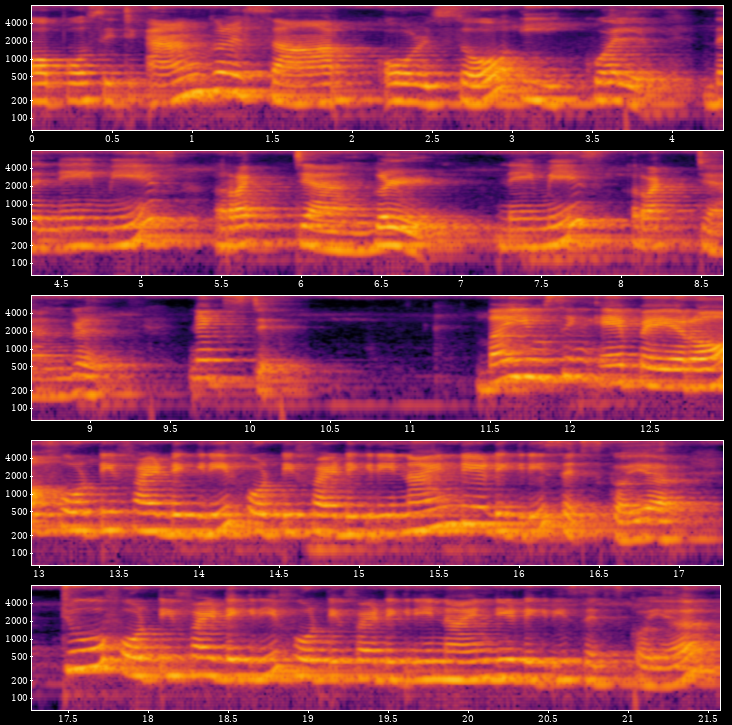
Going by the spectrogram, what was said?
opposite angles are also equal. The name is rectangle. Name is rectangle. Next, by using a pair of 45 degree, 45 degree, 90 degree set square, two 45 degree, 45 degree, 90 degree set square,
